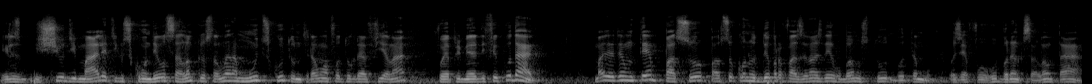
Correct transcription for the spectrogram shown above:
eles vestiam de malha, tinham que esconder o salão, porque o salão era muito escuro, não tirava uma fotografia lá, foi a primeira dificuldade. Mas deu um tempo, passou, passou, quando deu para fazer, nós derrubamos tudo, botamos. Hoje é forro branco, o salão está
